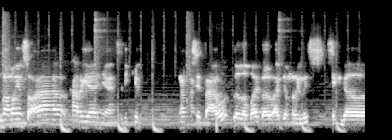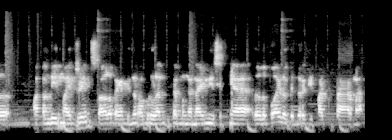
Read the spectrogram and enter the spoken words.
ngomongin soal karyanya sedikit ngasih tahu Lullaboy baru aja merilis single Only in My Dreams kalau lo pengen denger obrolan kita mengenai musiknya Lullaboy lo denger di part pertama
